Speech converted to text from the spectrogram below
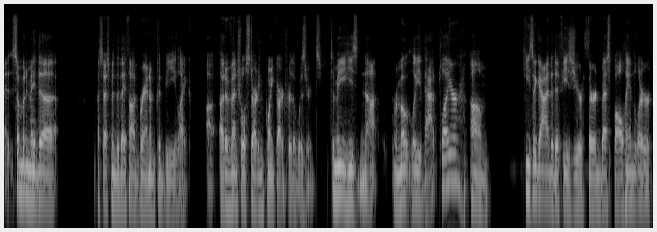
uh, somebody made the assessment that they thought Branham could be like a, an eventual starting point guard for the Wizards. To me, he's not remotely that player. Um, he's a guy that if he's your third best ball handler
